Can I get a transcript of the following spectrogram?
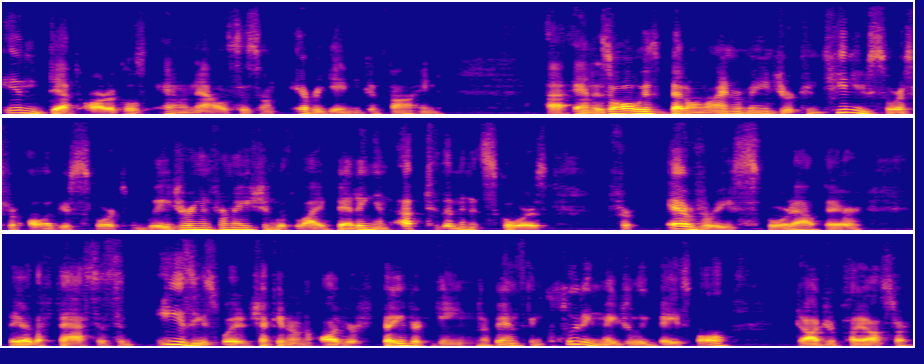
in depth articles and analysis on every game you can find. Uh, and as always, BetOnline remains your continued source for all of your sports wagering information with live betting and up to the minute scores for every sport out there. They are the fastest and easiest way to check in on all your favorite game events, including Major League Baseball. Dodger playoffs start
